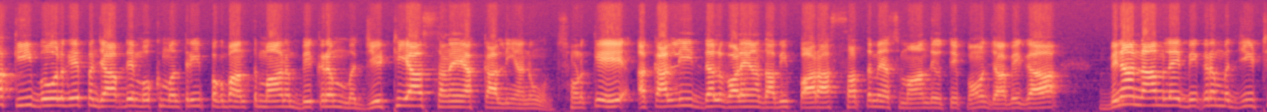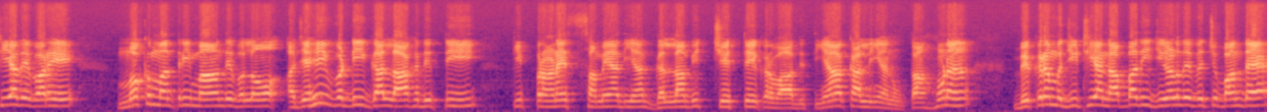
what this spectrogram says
ਆ ਕੀ ਬੋਲ ਗਏ ਪੰਜਾਬ ਦੇ ਮੁੱਖ ਮੰਤਰੀ ਭਗਵੰਤ ਮਾਨ ਵਿਕਰਮ ਮਜੀਠੀਆ, ਸਣੇ ਅਕਾਲੀਆਂ ਨੂੰ? ਸੁਣ ਕੇ ਅਕਾਲੀ ਦਲ ਵਾਲਿਆਂ ਦਾ ਵੀ ਪਾਰਾ ਸੱਤਵੇਂ ਅਸਮਾਨ ਦੇ ਉੱਤੇ ਪਹੁੰਚ ਜਾਵੇਗਾ। ਬਿਨਾਂ ਨਾਮ ਲਏ ਵਿਕਰਮ ਮਜੀਠੀਆ ਦੇ ਬਾਰੇ ਮੁੱਖ ਮੰਤਰੀ ਮਾਨ ਦੇ ਵੱਲੋਂ ਅਜਿਹੀ ਵੱਡੀ ਗੱਲ ਆਖ ਦਿੱਤੀ ਕਿ ਪੁਰਾਣੇ ਸਮਿਆਂ ਦੀਆਂ ਗੱਲਾਂ ਵੀ ਚੇਤੇ ਕਰਵਾ ਦਿੱਤੀਆਂ ਅਕਾਲੀਆਂ ਨੂੰ। ਤਾਂ ਹੁਣ ਵਿਕਰਮ ਮਜੀਠੀਆ ਨਾਭਾ ਦੀ ਜੇਲ੍ਹ ਦੇ ਵਿੱਚ ਬੰਦ ਹੈ।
